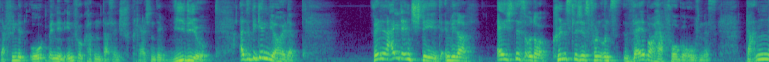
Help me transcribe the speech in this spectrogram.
der findet oben in den Infokarten das entsprechende Video. Also beginnen wir heute. Wenn Light entsteht, entweder echtes oder künstliches von uns selber hervorgerufenes, dann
